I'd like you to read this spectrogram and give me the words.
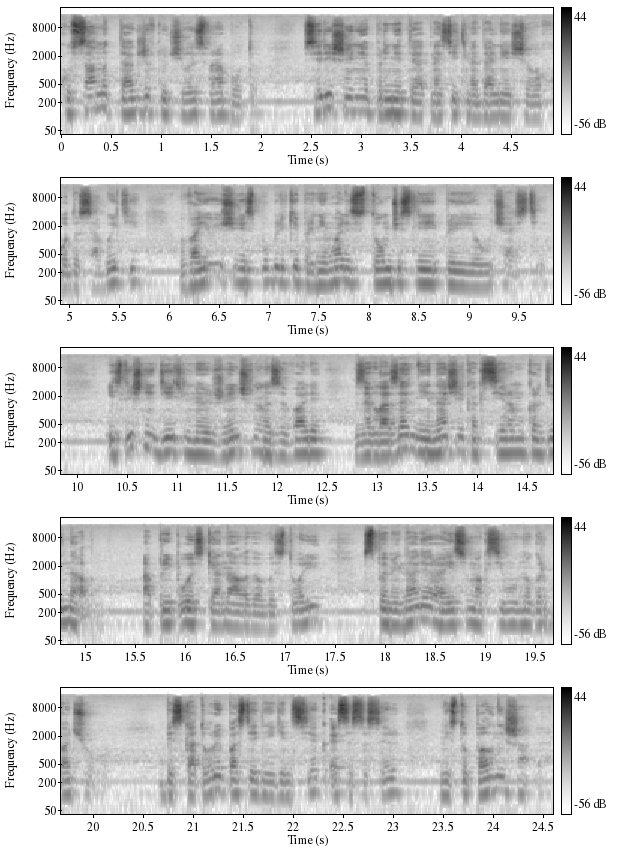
Кусама также включилась в работу. Все решения, принятые относительно дальнейшего хода событий, в воюющей республике принимались в том числе и при ее участии. Излишне деятельную женщину называли за глаза не иначе как серым кардиналом, а при поиске аналогов в истории вспоминали Раису Максимовну Горбачеву, без которой последний генсек СССР не ступал ни шага.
